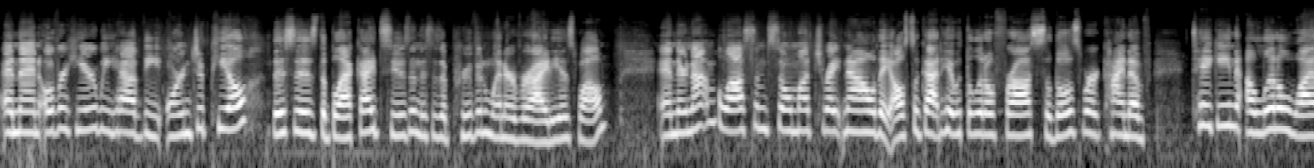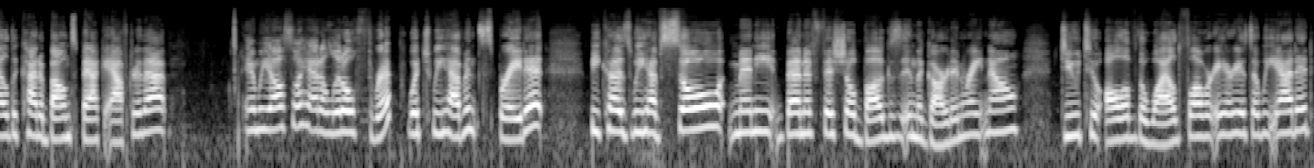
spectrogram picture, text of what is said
And then over here we have the Orange A-Peel. This is the black-eyed Susan. This is a Proven Winners variety as well. And they're not in blossom so much right now. They also got hit with a little frost. So those were kind of taking a little while to kind of bounce back after that. And we also had a little thrip, which we haven't sprayed it because we have so many beneficial bugs in the garden right now due to all of the wildflower areas that we added.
